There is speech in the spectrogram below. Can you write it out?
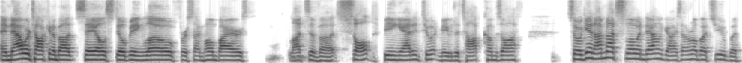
And now we're talking about sales still being low, first time home buyers, lots of uh, salt being added to it. Maybe the top comes off. So again, I'm not slowing down, guys. I don't know about you, but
